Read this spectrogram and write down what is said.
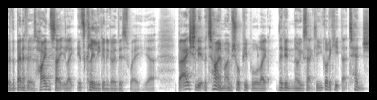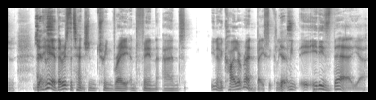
with the benefit of hindsight, you're like it's clearly going to go this way, yeah. But actually, at the time, I'm sure people were like they didn't know exactly. You've got to keep that tension. And here, there is the tension between Rey and Finn, and you know Kylo Ren. Basically, Yes. I mean, it, it is there, yeah.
